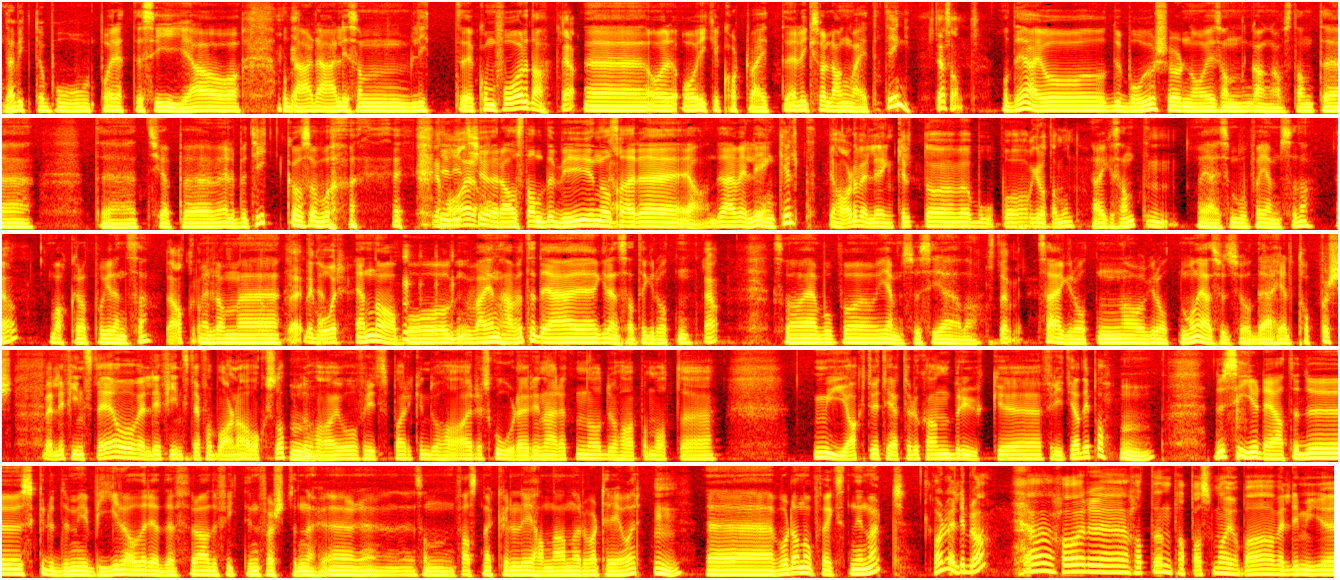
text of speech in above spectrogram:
det er viktig å bo på rette sida, og, og der det er liksom litt eh, komfort, da. Ja. Eh, og, og ikke kort vei eller ikke så lang vei til ting. Det er sant. Og det er jo Du bor jo sjøl nå i sånn gangavstand til, til kjøpe eller butikk, og så bo, i litt kjøreavstand til byen, og så er det Ja, det er veldig enkelt. Vi har det veldig enkelt å bo på Grottamoen. Ja, ikke sant? Mm. Og jeg som bor på Gjemse, da. Ja, Var akkurat på grensa. det er akkurat Mellom eh, det. Det går. Ja, naboveien her, vet du, det er grensa til Gråten. Ja, Så jeg bor på Gjemsø-sida, jeg da. stemmer. Så er Gråten og Gråtenmoen. Jeg syns jo det er helt toppers. Veldig fint sted, og veldig fint sted for barna å vokse opp. Mm. Du har jo fritidsparken, du har skoler i nærheten, og du har på en måte mye aktiviteter du kan bruke fritida di på. Mm. Du sier det at du skrudde mye bil allerede fra du fikk din første eh, sånn fastnøkkel i handa når du var tre år. Mm. Eh, hvordan har oppveksten din vært? Det var veldig bra. Jeg har uh, hatt en pappa som har jobba veldig mye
